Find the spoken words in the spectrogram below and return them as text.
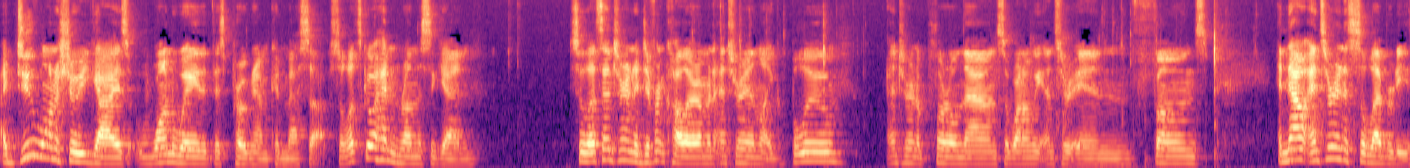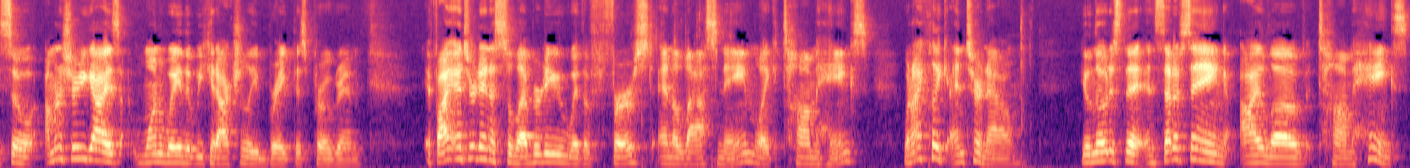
I do want to show you guys one way that this program could mess up. So let's go ahead and run this again. So let's enter in a different color. I'm gonna enter in like blue, enter in a plural noun. So why don't we enter in phones? And now enter in a celebrity. So I'm gonna show you guys one way that we could actually break this program. If I entered in a celebrity with a first and a last name, like Tom Hanks, when I click enter now, you'll notice that instead of saying I love Tom Hanks,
